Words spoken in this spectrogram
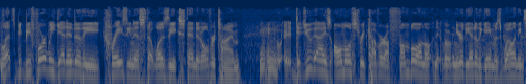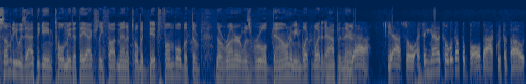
Let's be, before we get into the craziness that was the extended overtime. Mm-hmm. Did you guys almost recover a fumble on the near the end of the game as well? I mean, somebody who was at the game told me that they actually thought Manitoba did fumble, but the the runner was ruled down. I mean, what what had happened there? Yeah. Yeah, so I think Manitoba got the ball back with about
